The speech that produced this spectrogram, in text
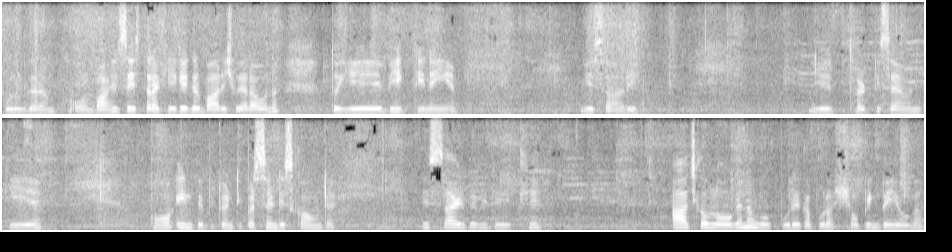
फुल गर्म। और बाहर से इस तरह की है कि अगर बारिश वगैरह हो ना तो ये भीगती नहीं है। ये सारी, ये थर्टी सेवन की है, और इन पे भी ट्वेंटी परसेंट डिस्काउंट है। इस साइड पे भी देख लें। आज का व्लॉग है ना, वो पूरे का पूरा शॉपिंग पे ही होगा।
